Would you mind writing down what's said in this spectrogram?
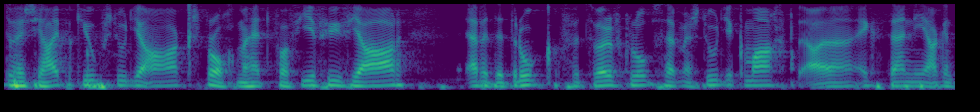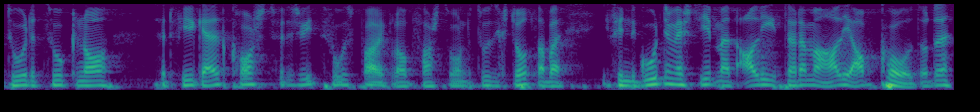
du hast die Hypercube-Studie angesprochen. Man hat vor vier, fünf Jahren eben der Druck für zwölf Clubs hat man eine Studie gemacht, äh, externe Agenturen dazugenommen. Es hat viel Geld gekostet für den Schweizer Fußball, ich glaube fast 200'000 Stutz, aber ich finde gut investiert, man hat alle, da haben wir alle abgeholt, oder?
